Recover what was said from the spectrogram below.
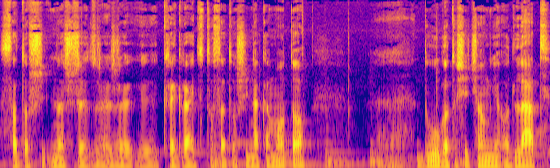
Satoshi, znaczy, że, że, że y, Craig Wright to Satoshi Nakamoto. E, długo to się ciągnie od lat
